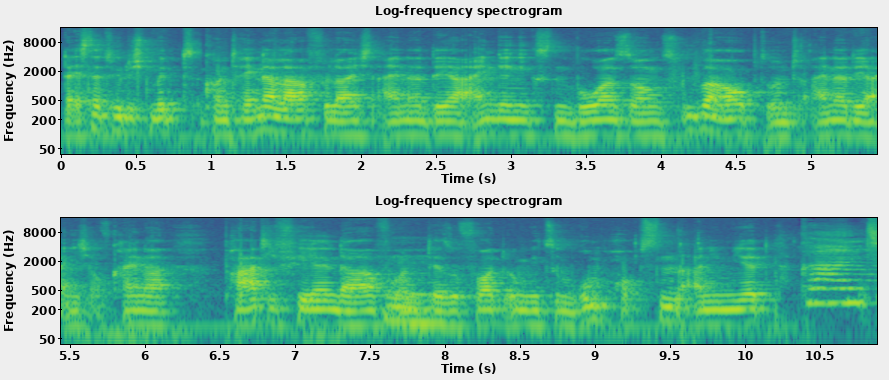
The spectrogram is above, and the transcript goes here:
da ist natürlich mit Container Love vielleicht einer der eingängigsten Boa-Songs überhaupt und einer, der eigentlich auf keiner Party fehlen darf und der sofort irgendwie zum Rumhopsen animiert. Container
